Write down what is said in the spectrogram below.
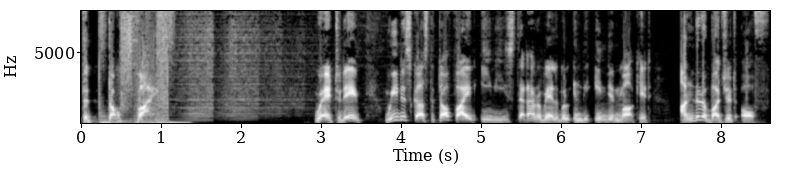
the top five. Where today we discuss the top five EVs that are available in the Indian market under a budget of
